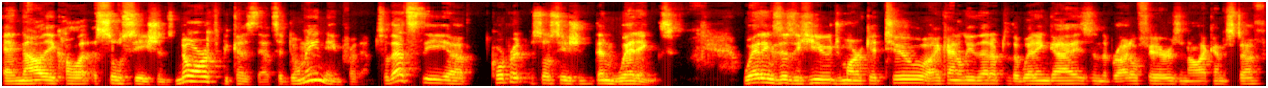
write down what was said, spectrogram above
And now they call it Associations North because that's a domain name for them. So that's the uh, corporate association. Then weddings. Weddings is a huge market too. I kind of leave that up to the wedding guys and the bridal fairs and all that kind of stuff.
